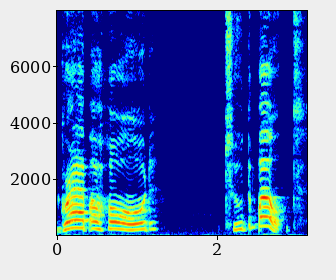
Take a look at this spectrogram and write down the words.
Grab a hold to the boat.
